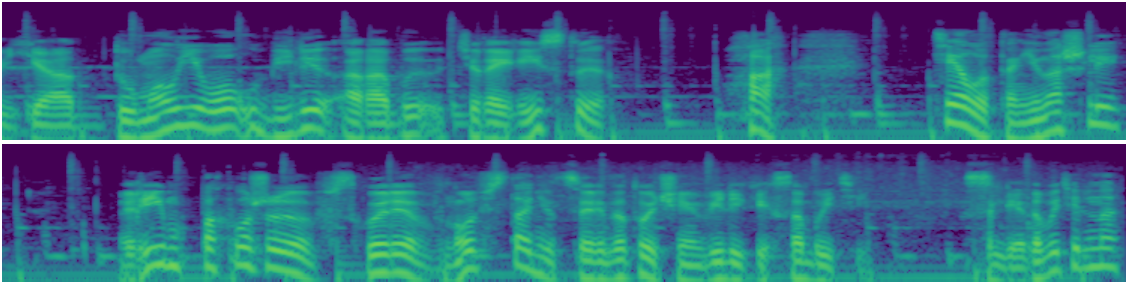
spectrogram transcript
Я думал, его убили арабы-террористы. Ха, тело-то не нашли. Рим, похоже, вскоре вновь станет сосредоточием великих событий. Следовательно,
